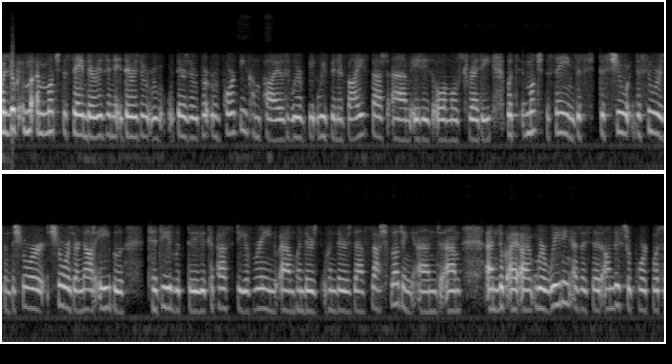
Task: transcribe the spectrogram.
Well, look, m- much the same. There is an, there is a re- there's a r- report being compiled. We're, we've been advised that um, it is almost ready, but much the same. The, the, shore, the sewers and the shore shores are not able to deal with the capacity of rain um, when there's when there's uh, flash flooding. And um, and look, I, I, we're waiting, as I said, on this report. But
